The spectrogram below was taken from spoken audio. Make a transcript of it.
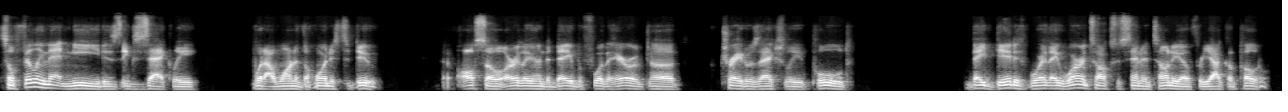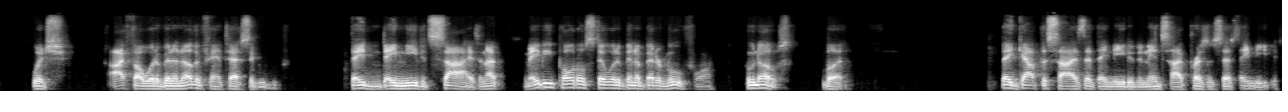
So filling that need is exactly what I wanted the Hornets to do. Also, earlier in the day before the Harrell uh, trade was actually pulled, they did where they were in talks with San Antonio for Jakob Poeltl, which I thought would have been another fantastic move. They they needed size, and I maybe Poeltl still would have been a better move for them. Who knows? But they got the size that they needed and inside presence that they needed,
